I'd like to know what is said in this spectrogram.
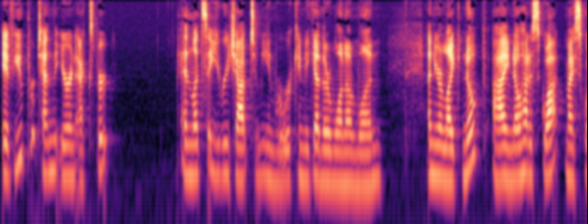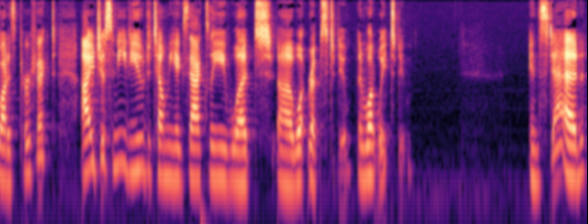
if you pretend that you're an expert, and let's say you reach out to me and we're working together one on one, and you're like, nope, I know how to squat. My squat is perfect. I just need you to tell me exactly what uh, what reps to do and what weight to do. Instead,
